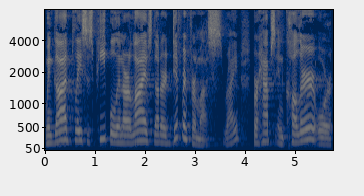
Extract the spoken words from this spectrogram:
when God places people in our lives that are different from us, right? Perhaps in color or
